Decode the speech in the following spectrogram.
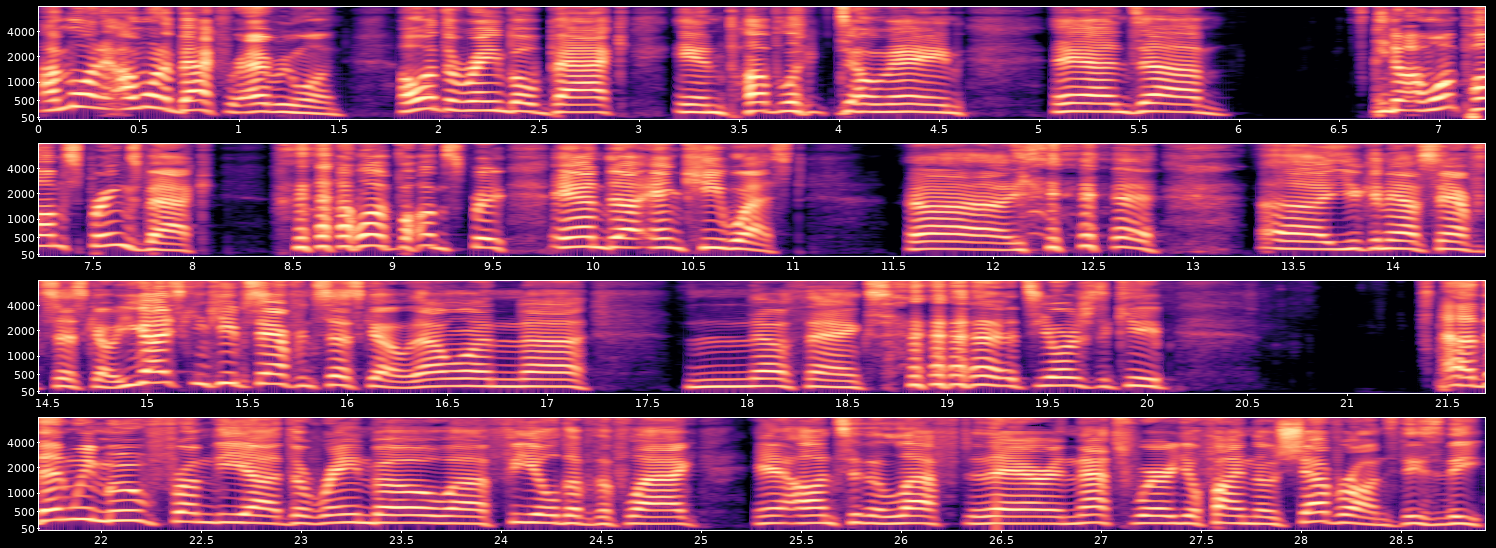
I want it, I want it back for everyone. I want the rainbow back in public domain. And um, you know, I want Palm Springs back. I want Palm Springs and uh, and Key West. Uh, uh, you can have San Francisco. You guys can keep San Francisco. That one, uh, no thanks. it's yours to keep. Uh, then we move from the uh, the rainbow uh, field of the flag eh, onto the left there, and that's where you'll find those chevrons. These are the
